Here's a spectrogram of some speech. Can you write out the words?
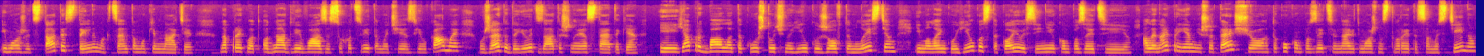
і можуть стати стильним акцентом у кімнаті. Наприклад, одна-дві вази з сухоцвітами чи з гілками вже додають затишної естетики. І я придбала таку штучну гілку з жовтим листям і маленьку гілку з такою осінньою композицією. Але найприємніше те, що таку композицію навіть можна створити самостійно.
